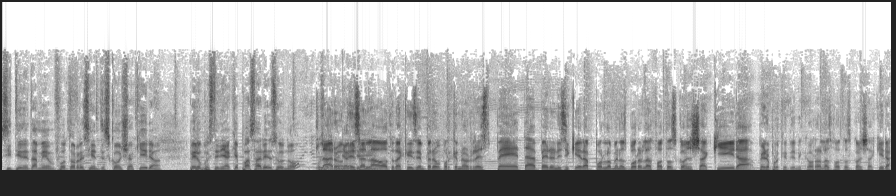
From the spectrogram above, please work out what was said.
si tiene también fotos recientes con Shakira. Pero pues tenía que pasar eso, ¿no? O Claro, esa que- es la otra, que dicen, pero porque no respeta, pero ni siquiera por lo menos borra las fotos con Shakira, pero porque tiene que borrar las fotos con Shakira.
